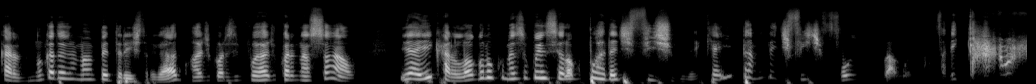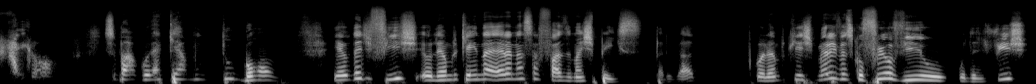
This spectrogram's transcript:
cara, nunca teve no MP3, tá ligado? O hardcore sempre foi hardcore nacional. E aí, cara, logo no começo eu conheci logo, porra, Dead Fish, moleque. Que aí também Dead Fish foi um bagulho. Eu falei, caralho, esse bagulho aqui é muito bom. E aí o Dead Fish, eu lembro que ainda era nessa fase mais space, tá ligado? Porque eu lembro que as primeiras vezes que eu fui ouvir o, o Dead Fish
